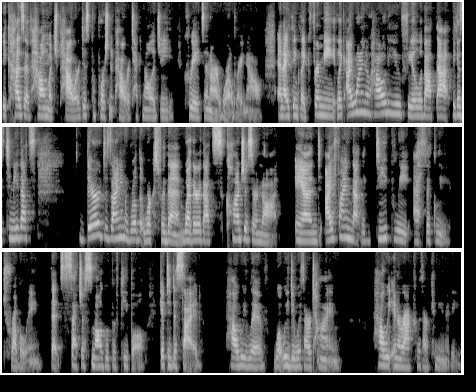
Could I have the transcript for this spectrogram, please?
because of how much power, disproportionate power technology creates in our world right now. And I think like for me, like I want to know how do you feel about that? Because to me, that's, they're designing a world that works for them, whether that's conscious or not. And I find that like deeply ethically troubling that such a small group of people get to decide how we live, what we do with our time, how we interact with our community.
